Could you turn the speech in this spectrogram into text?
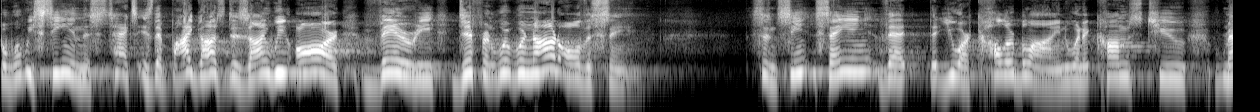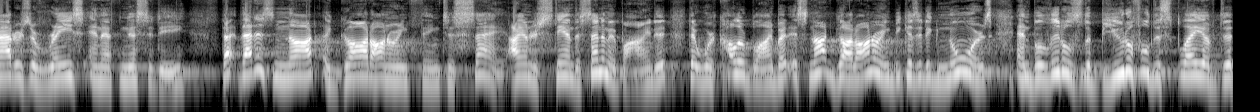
But what we see in this text is that by God's design, we are very different. We're, we're not all the same. Listen, see, saying that, that you are colorblind when it comes to matters of race and ethnicity, that, that is not a God honoring thing to say. I understand the sentiment behind it that we're colorblind, but it's not God honoring because it ignores and belittles the beautiful display of di-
